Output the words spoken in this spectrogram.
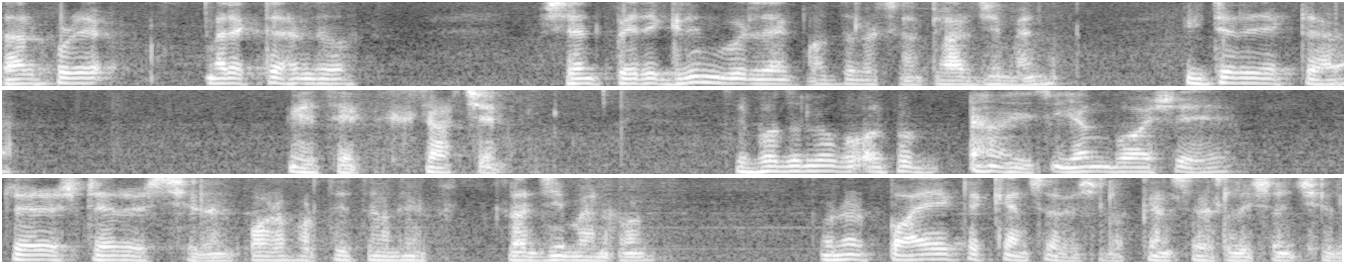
তারপরে আরেকটা হলো সেন্ট পেরেগ্রিন বলে এক ভদ্রলোক ছিলেন, ক্লার্জিম্যান। ইটালির একটা ইয়েতে, চার্চে। ভদ্রলোক অল্প ইয়াং বয়সে টেরেস ছিলেন। পরবর্তীতে উনি ক্লার্জিম্যান হন। ওনার পায়ে একটা ক্যান্সার হয়েছিল ক্যান্সার লিশন ছিল।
